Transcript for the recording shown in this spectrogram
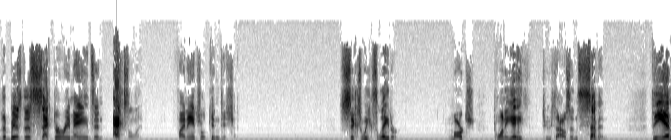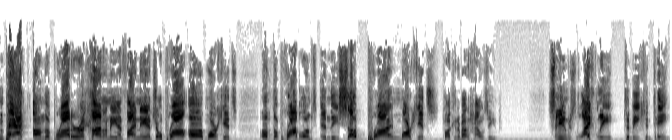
the business sector remains in excellent financial condition. Six weeks later, March 28th, 2007. The impact on the broader economy and financial pro- uh, markets of the problems in the subprime markets, talking about housing, seems likely to be contained.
